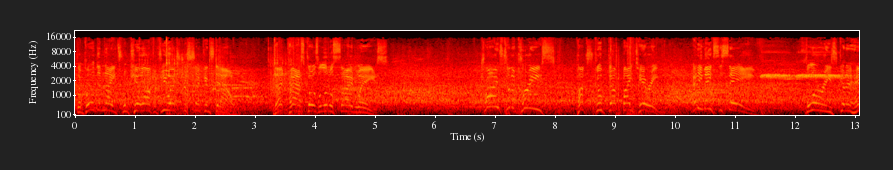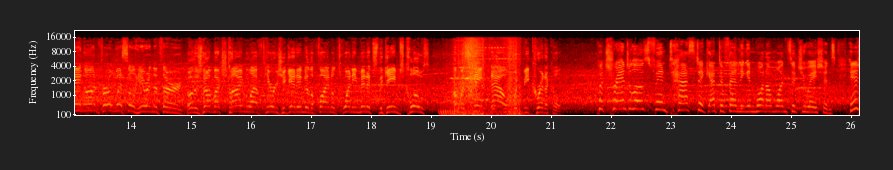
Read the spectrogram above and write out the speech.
The Golden Knights will kill off a few extra seconds now. That pass goes a little sideways. Drives to the crease. Puck scooped up by Terry. And he makes the save. Fleury's going to hang on for a whistle here in the third. Well, there's not much time left here as you get into the final 20 minutes. The game's close. A mistake now would be critical. Pietrangelo's fantastic at defending in one-on-one -on -one situations. His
